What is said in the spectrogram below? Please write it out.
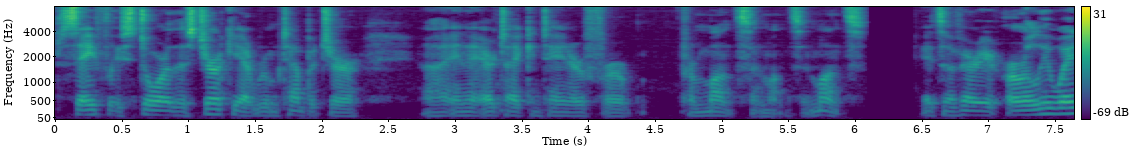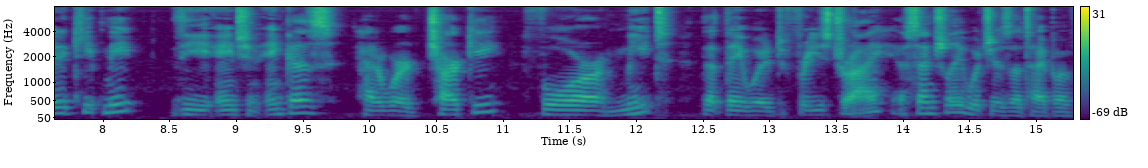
safely store this jerky at room temperature uh, in an airtight container for, for months and months and months. It's a very early way to keep meat. The ancient Incas had a word charqui, for meat that they would freeze dry, essentially, which is a type of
